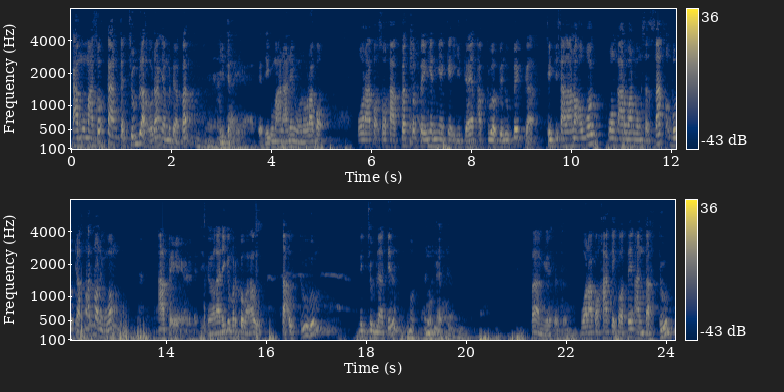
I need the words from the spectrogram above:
kamu masukkan ke jumlah orang yang mendapat hidayat. Jadi itu maknanya orang kok orang kok sahabat kepengen ngekek hidayat Abdullah bin Ubega sing disalahno wong karuan wong sesat kok mbok daftarno ning wong ape dadi malah iki mergo mau ta'uduhum min jumlatil muhtadin Paham ya, tetep. Ora kok hakikate antahdu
